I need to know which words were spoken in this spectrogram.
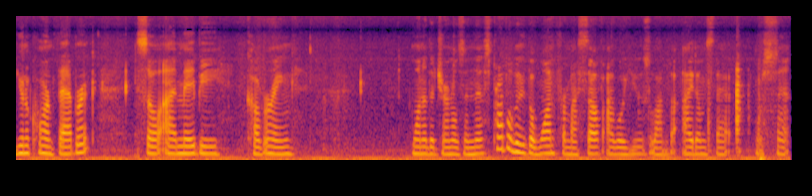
unicorn fabric. So I may be covering one of the journals in this. Probably the one for myself. I will use a lot of the items that were sent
